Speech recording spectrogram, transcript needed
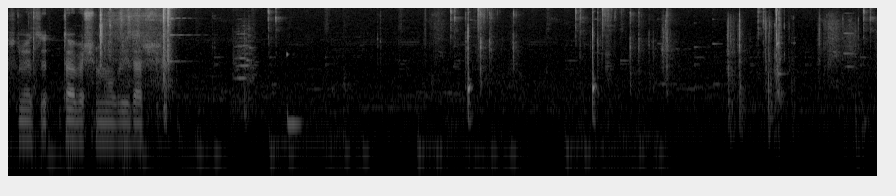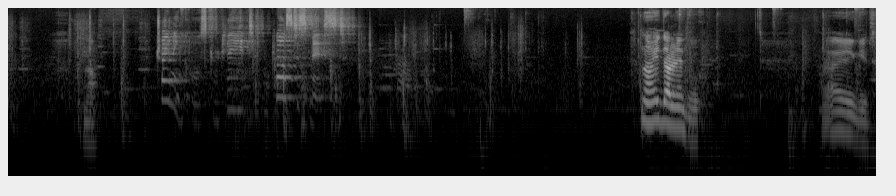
W sumie to byśmy mogli dać. No idealnie dwóch. No i git.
